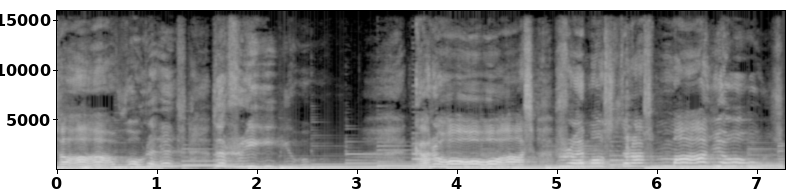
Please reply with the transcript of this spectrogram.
Sabores de río, canoas, remos mayos,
